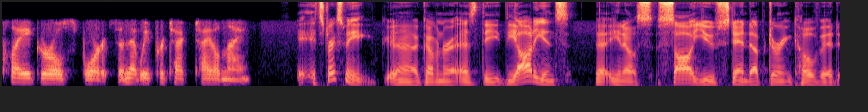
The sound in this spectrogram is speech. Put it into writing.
play girls sports and that we protect Title IX. It strikes me, uh, Governor, as the the audience, uh, you know, saw you stand up during COVID,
